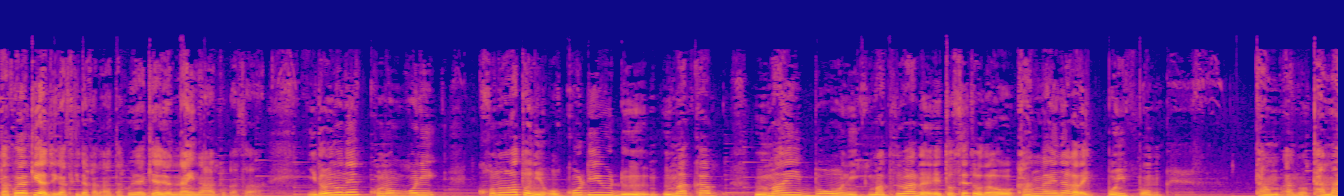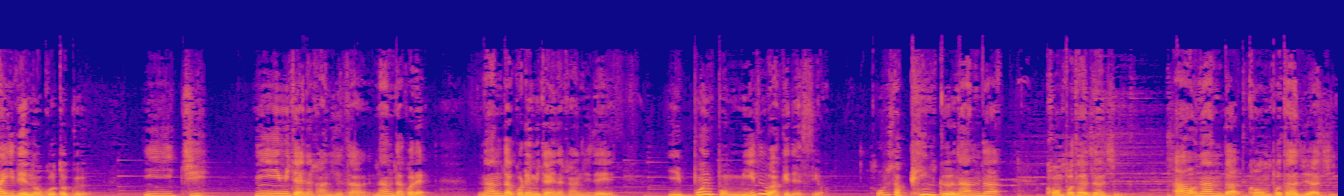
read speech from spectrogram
たこ焼き味が好きだから、たこ焼き味はないなとかさ、いろいろね、この後にこの後に起こりうるうまか、うまい棒にまつわるエトセトラを考えながら一本一本、た、あの、玉入れのごとく、1、2みたいな感じでさ、なんだこれ、なんだこれみたいな感じで一本一本見るわけですよ。そうしたらピンクなんだ？コンポタージュ味。青なんだコーンポタージュ味。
